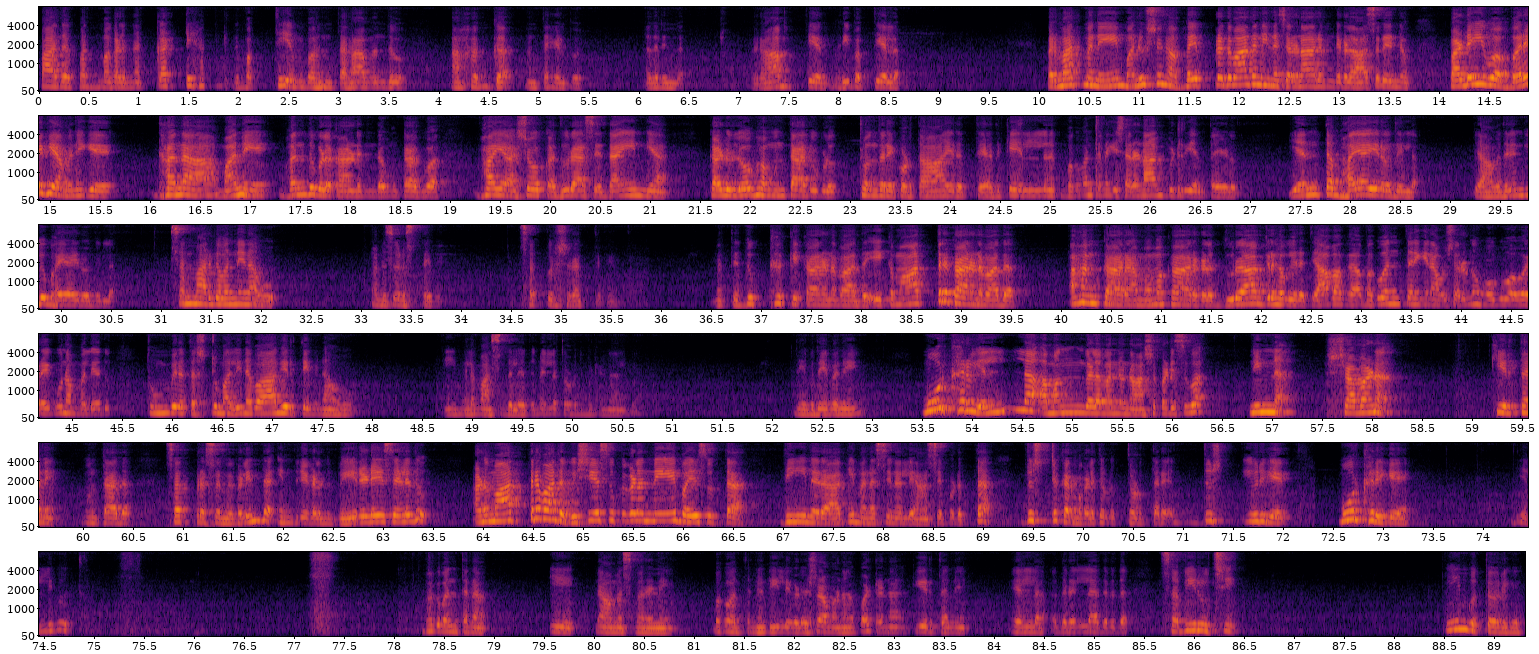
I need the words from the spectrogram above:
ಪಾದ ಪದ್ಮಗಳನ್ನ ಕಟ್ಟಿ ಹಾಕ್ಬಿಟ್ಟಿದೆ ಭಕ್ತಿ ಎಂಬಂತಹ ಒಂದು ಆ ಹಗ್ಗ ಅಂತ ಹೇಳ್ಬೋದು. ಅದರಿಂದ ಪರಾಭಕ್ತಿ ಬರೀ ಭಕ್ತಿ ಅಲ್ಲ. ಪರಮಾತ್ಮನೇ ಮನುಷ್ಯನ ಅಭಯಪ್ರದವಾದ ನಿನ್ನ ಚರಣಾರವಿಂದಗಳ ಆಸರೆಯನ್ನು ಪಡೆಯುವವರೆಗೆ ಅವನಿಗೆ ಧನ, ಮನೆ, ಬಂಧುಗಳ ಕಾರಣದಿಂದ ಉಂಟಾಗುವ ಭಯ, ಶೋಕ, ದುರಾಸೆ, ದೈನ್ಯ, ಕಡು ಲೋಭ ಮುಂತಾದವುಗಳು ತೊಂದರೆ ಕೊಡ್ತಾ ಇರುತ್ತೆ. ಅದಕ್ಕೆ ಎಲ್ಲದಕ್ಕೂ ಭಗವಂತನಿಗೆ ಶರಣಾಗ್ಬಿಡ್ರಿ ಅಂತ ಹೇಳೋದು. ಎಂತ ಭಯ ಇರೋದಿಲ್ಲ. ಯಾವುದರಿಂದಲೂ ಭಯ ಇರೋದಿಲ್ಲ. ಸನ್ಮಾರ್ಗವನ್ನೇ ನಾವು ಅನುಸರಿಸ್ತೇವೆ. ಸತ್ಪುರುಷರಾಗ್ತೇವೆ ಮತ್ತೆ ದುಃಖಕ್ಕೆ ಕಾರಣವಾದ, ಏಕಮಾತ್ರ ಕಾರಣವಾದ ಅಹಂಕಾರ, ಮಮಕಾರಗಳ ದುರಾಗ್ರಹವೂ ಇರುತ್ತೆ ಯಾವಾಗ ಭಗವಂತನಿಗೆ ನಾವು ಶರಣು ಹೋಗುವವರೆಗೂ ನಮ್ಮಲ್ಲಿ ಅದು ತುಂಬಿರತಷ್ಟು ಮಲಿನವಾಗಿರ್ತೀವಿ ನಾವು. ಈ ಮೆಲಮಾಸದಲ್ಲಿ ಅದನ್ನೆಲ್ಲ ತೊಡೆದು ಬಿಡೋಣ ಅಲ್ವಾ? ದೇವದೇವನೇ, ಮೂರ್ಖರು ಎಲ್ಲ ಅಮಂಗಳವನ್ನು ನಾಶಪಡಿಸುವ ನಿನ್ನ ಶ್ರವಣ ಕೀರ್ತನೆ ಮುಂತಾದ ಸತ್ಪ್ರಸಂಗಗಳಿಂದ ಇಂದ್ರಿಯಗಳನ್ನು ಬೇರೆಡೆ ಸೆಳೆದು ಅಣುಮಾತ್ರವಾದ ವಿಷಯ ಸುಖಗಳನ್ನೇ ಬಯಸುತ್ತಾ ದೀನರಾಗಿ ಮನಸ್ಸಿನಲ್ಲಿ ಆಸೆ ಪಡುತ್ತಾ ದುಷ್ಟ ಕರ್ಮಗಳಿಗೆ ತೊಡ, ತೊಡುತ್ತಾರೆ. ದುಷ್ಟ ಇವರಿಗೆ, ಮೂರ್ಖರಿಗೆ ಎಲ್ಲಿ ಗೊತ್ತು? ಭಗವಂತನ ಈ ನಾಮಸ್ಮರಣೆ, ಭಗವಂತನ ಲೀಲೆಗಳ ಶ್ರವಣ, ಪಠಣ, ಕೀರ್ತನೆ, ಎಲ್ಲ ಅದರೆಲ್ಲ ಅದರದ ಸವಿರುಚಿ. ಏನ್ ಗೊತ್ತವರಿಗೆ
